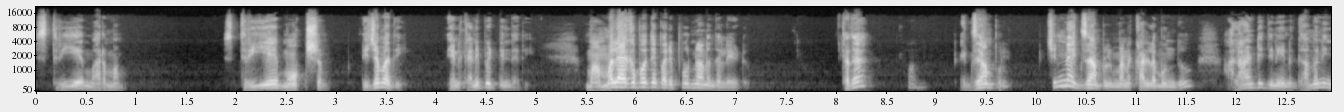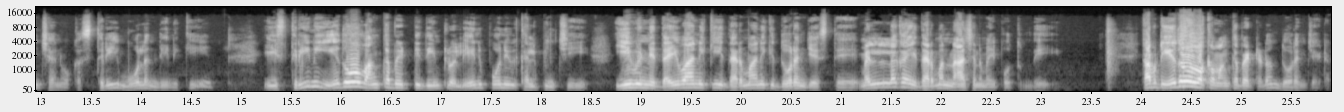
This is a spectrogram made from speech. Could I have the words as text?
స్త్రీయే మర్మం. స్త్రీయే మోక్షం. నిజమది. నేను కనిపెట్టింది అది మా అమ్మ లేకపోతే పరిపూర్ణానంద లేడు. కదా. ఎగ్జాంపుల్ చిన్న ఎగ్జాంపుల్ మన కళ్ళ ముందు. అలాంటిది నేను గమనించాను. ఒక స్త్రీ మూలం దీనికి. ఈ స్త్రీని ఏదో వంకబెట్టి దీంట్లో లేనిపోనివి కల్పించి ఈవిడ్ని దైవానికి ధర్మానికి దూరం చేస్తే మెల్లగా ఈ ధర్మం నాశనం అయిపోతుంది కాబట్టి ఏదో ఒక వంక పెట్టడం దూరం చేయడం.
